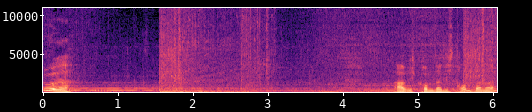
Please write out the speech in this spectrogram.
Uah. Aber ich komme da nicht runter, ne?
